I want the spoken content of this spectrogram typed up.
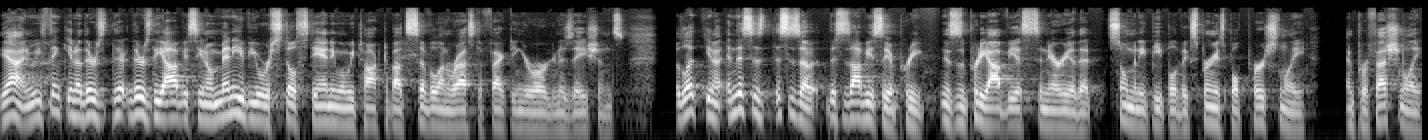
Yeah, and we think, you know, there's, there, there's the obvious, you know, many of you were still standing when we talked about civil unrest affecting your organizations. But let, you know, and this is, this is, a, this is obviously a pretty, this is a pretty obvious scenario that so many people have experienced both personally and professionally.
